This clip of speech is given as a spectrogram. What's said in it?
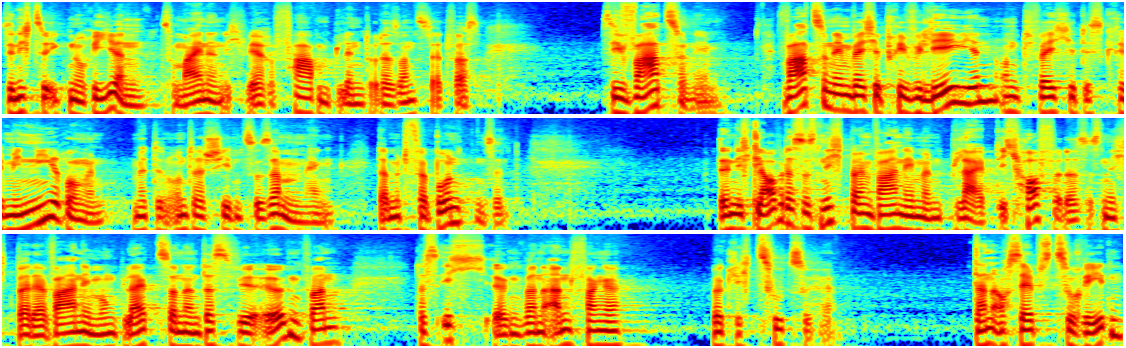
Sie nicht zu ignorieren, zu meinen, ich wäre farbenblind oder sonst etwas. Sie wahrzunehmen. Wahrzunehmen, welche Privilegien und welche Diskriminierungen mit den Unterschieden zusammenhängen, damit verbunden sind. Denn ich glaube, dass es nicht beim Wahrnehmen bleibt. Ich hoffe, dass es nicht bei der Wahrnehmung bleibt, sondern dass wir irgendwann, dass ich irgendwann anfange, wirklich zuzuhören. Dann auch selbst zu reden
